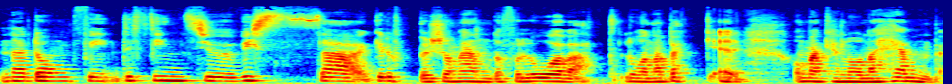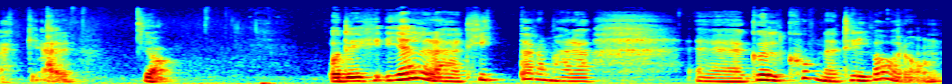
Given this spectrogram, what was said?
när de fin, det finns ju vissa grupper som ändå får lov att låna böcker och man kan låna hem böcker. Ja. Och det gäller det här att hitta de här eh, guldkornen tillvaron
